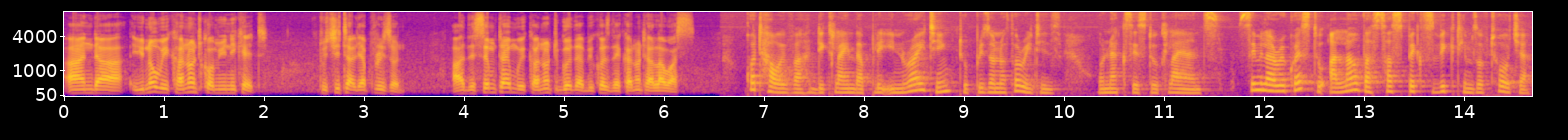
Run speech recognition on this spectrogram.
And, uh, you know, we cannot communicate to Kitalya prison. At the same time, we cannot go there because they cannot allow us. Court, however, declined the plea in writing to prison authorities on access to clients. Similar request to allow the suspects victims of torture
